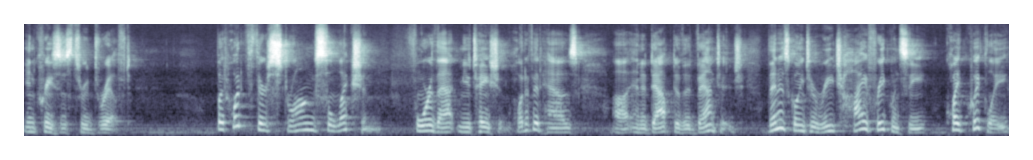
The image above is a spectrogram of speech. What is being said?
increases through drift. But what if there's strong selection for that mutation? What if it has uh, an adaptive advantage? Then it's going to reach high frequency quite quickly,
